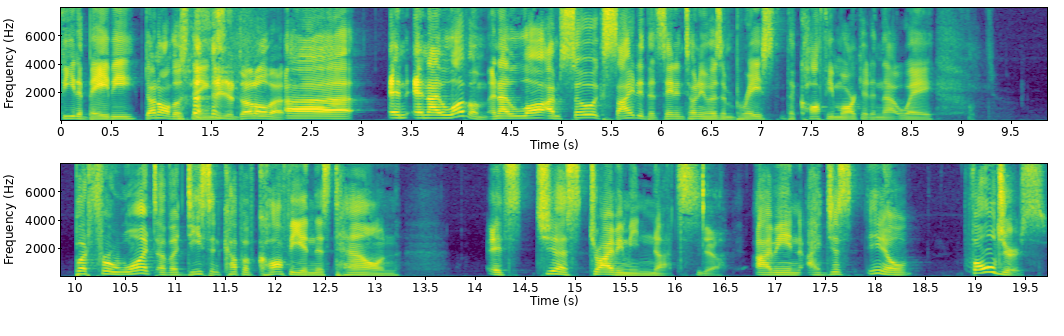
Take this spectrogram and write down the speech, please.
feed a baby. Done all those things. You've done all that. uh, and and I love them, and I love. I'm so excited that San Antonio has embraced the coffee market in that way. But for want of a decent cup of coffee in this town, it's just driving me nuts. yeah. I mean, I just you know, Folgers,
